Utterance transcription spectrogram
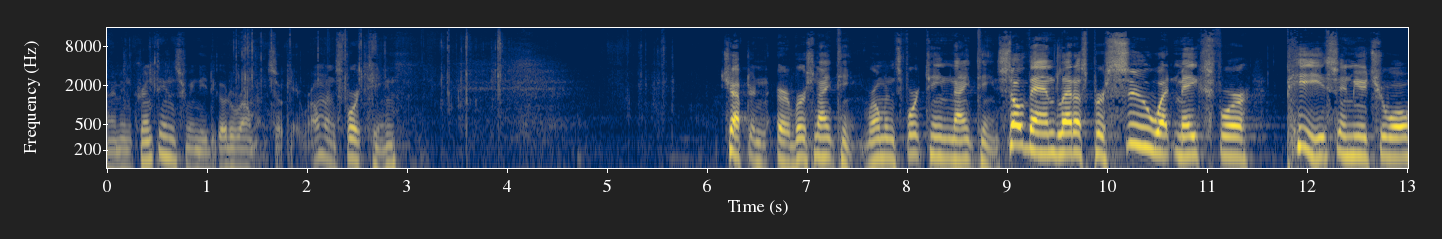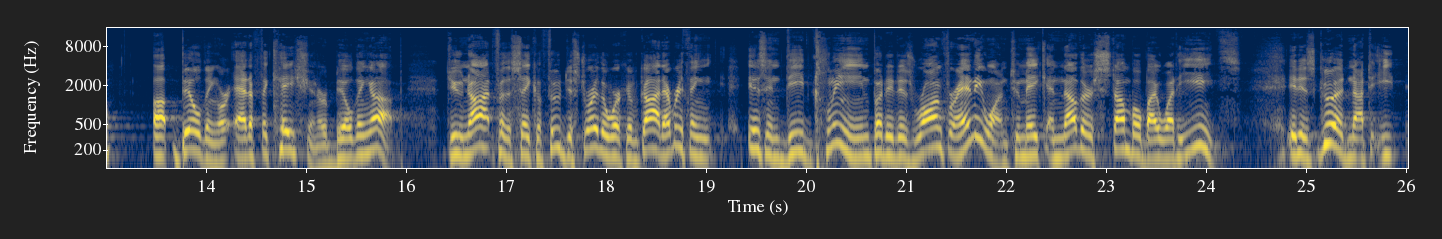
I'm in Corinthians, we need to go to Romans. Okay, Romans 14, chapter or verse 19. Romans 14, 19. So then, let us pursue what makes for peace and mutual upbuilding or edification or building up. Do not, for the sake of food, destroy the work of God. Everything is indeed clean, but it is wrong for anyone to make another stumble by what he eats. It is good not to eat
